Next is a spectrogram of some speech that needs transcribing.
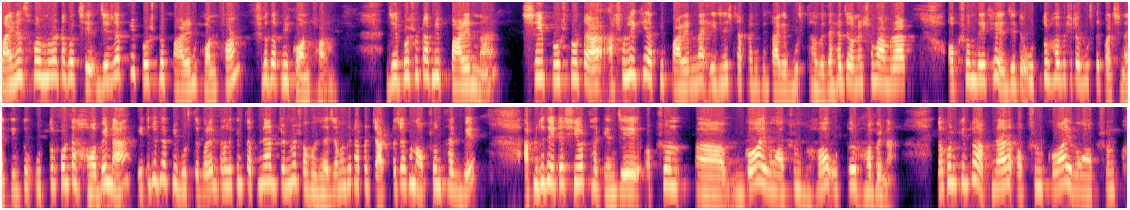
মাইনাস ফর্মুলাটা হচ্ছে যেটা আপনি প্রশ্ন পারেন কনফার্ম সেটা তো আপনি কনফার্ম। যে প্রশ্নটা আপনি পারেন না, সেই প্রশ্নটা আসলে কি আপনি পারেন না এই জিনিসটা আপনাকে কিন্তু আগে বুঝতে হবে। দেখা যায় অনেক সময় আমরা অপশন দেখে যেটা উত্তর হবে সেটা বুঝতে পারছি না। কিন্তু উত্তর কোনটা হবে না এটা যদি আপনি বুঝতে পারেন তাহলে কিন্তু আপনার জন্য সহজ হয়। যেমন ধরুন আপনার চারটা যখন অপশন থাকবে, আপনি যদি এটা শিওর থাকেন যে অপশন গ এবং অপশন ঘ উত্তর হবে না। তখন কিন্তু আপনার অপশন ক এবং অপশন খ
